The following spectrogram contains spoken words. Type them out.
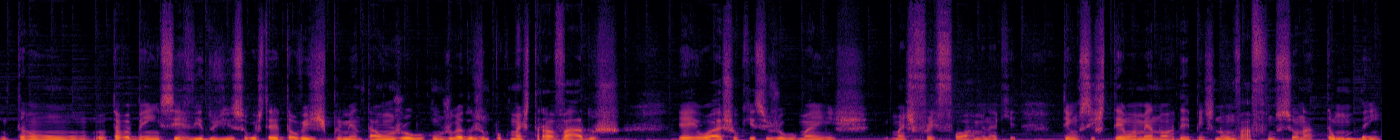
Então eu estava bem servido disso. Eu gostaria talvez de experimentar um jogo com jogadores um pouco mais travados. E aí eu acho que esse jogo mais, mais freeform, né? Que tem um sistema menor, de repente não vai funcionar tão bem.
